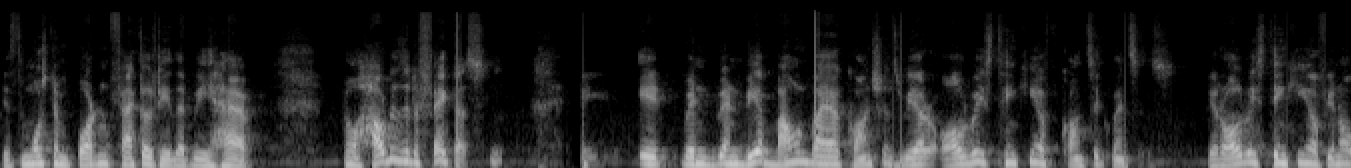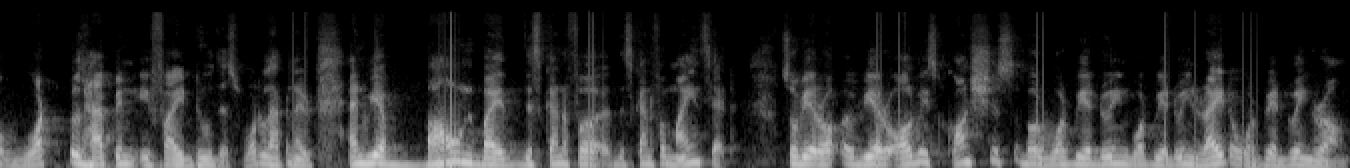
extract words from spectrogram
It's the most important faculty that we have. Now, how does it affect us? It, it, when, when we are bound by our conscience, we are always thinking of consequences we're always thinking of you know what will happen if i do this what will happen and we are bound by this kind of a this kind of a mindset so we are we are always conscious about what we are doing what we are doing right or what we are doing wrong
